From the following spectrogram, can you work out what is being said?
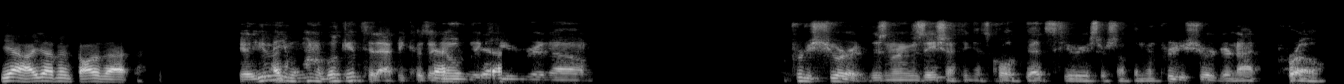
yeah, I haven't thought of that. Yeah, you I- may want to look into that because I know like yeah. here in um I'm pretty sure there's an organization, I think it's called Dead Serious or something. I'm pretty sure they're not pro.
